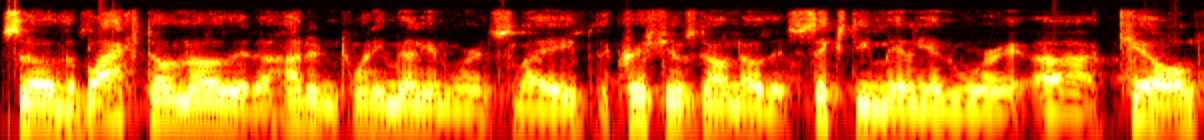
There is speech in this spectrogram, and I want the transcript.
So the blacks don't know that 120 million were enslaved. The Christians don't know that 60 million were uh, killed.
